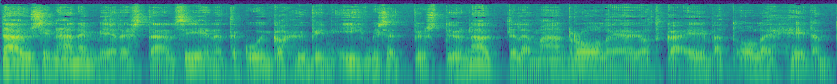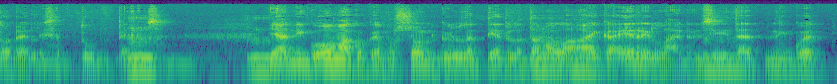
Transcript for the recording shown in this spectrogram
täysin hänen mielestään siihen, että kuinka hyvin ihmiset pystyy näyttelemään rooleja, jotka eivät ole heidän todelliset tunteensa. Mm. Ja niin kuin oma kokemus on kyllä tietyllä tavalla mm. aika erilainen siitä, että, niin kuin, että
